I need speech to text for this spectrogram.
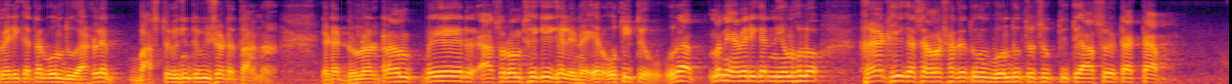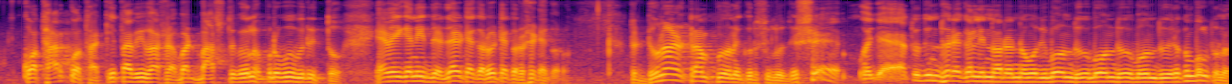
আমেরিকা তার বন্ধু। আসলে বাস্তবে কিন্তু বিষয়টা তা না। এটা ডোনাল্ড ট্রাম্পের আচরণ থেকেই খেলে না, এর অতীতেও। ওরা মানে আমেরিকার নিয়ম হলো হ্যাঁ ঠিক আছে, আমার সাথে তুমি বন্ধুত্ব চুক্তিতে আসো, এটা একটা কথার কথা, কেতাবি ভাষা বাট বাস্তবে হলো প্রভুবৃত্ত আমেরিকা নির্দেশ যায় এটা করো, ওইটা করো, সেটা করো। তো ডোনাল্ড ট্রাম্প মনে করছিল যে সে, ওই যে এতদিন ধরে খালি নরেন্দ্র মোদী বন্ধু বন্ধু বন্ধু, এরকম বলতো না।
